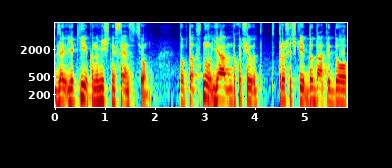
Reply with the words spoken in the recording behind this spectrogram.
для, який економічний сенс в цьому. Тобто, ну я хочу трошечки додати до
